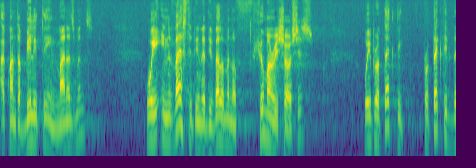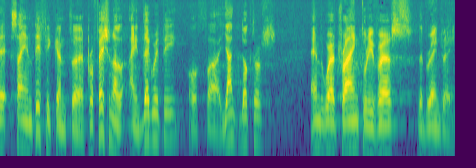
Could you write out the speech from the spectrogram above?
accountability in management we invested in the development of human resources. We protected, protected the scientific and uh, professional integrity of uh, young doctors and we're trying to reverse the brain drain.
